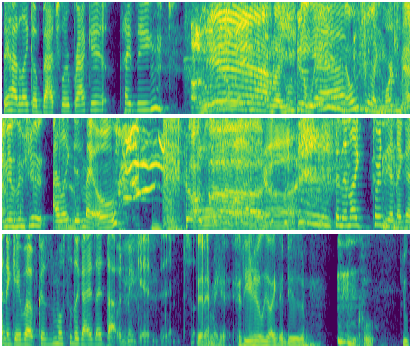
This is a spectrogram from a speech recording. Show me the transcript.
They had like a bachelor bracket type thing. Oh, who's yeah, I'm like, who's gonna Yeah. win? No shit, like March Madness and shit. I like did my own, Oh my god. and then like towards the end, I kind of gave up because most of the guys I thought would make it didn't. So. Didn't make it. It's usually like the dude. cool. You.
